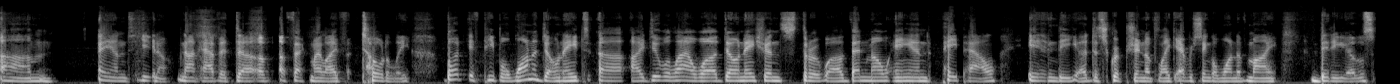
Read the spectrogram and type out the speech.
Um, and you know not have it uh, affect my life totally but if people want to donate uh, i do allow uh, donations through uh, venmo and paypal in the uh, description of like every single one of my videos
